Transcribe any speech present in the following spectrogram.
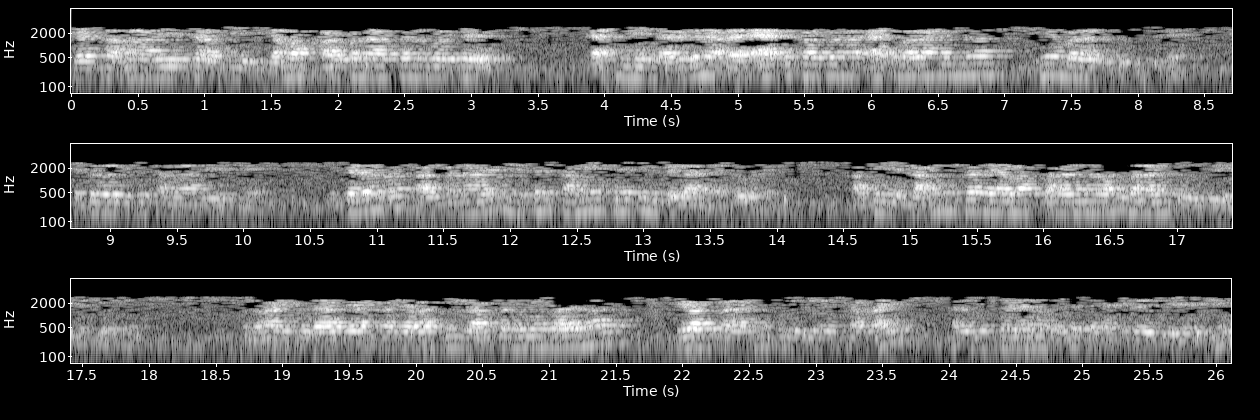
දැන් සමාජයේ අපි යමක් කල්පනා කරනකොට ඇස්නේ අරගෙන ඈත කල්පනා ඈත බලන ඉන්නවා එහෙම බලන්න දුන්නේ. ඒකවල කිසි සමාධියක් නෑ. ඒතරම කල්පනාවෙන් මෙතන සමීපයේ පිට ගන්නට ඕනේ. අපි ලං කර යමක් බලනවා බලන්න පුරුදු වෙන්න ඕනේ. මොනවාරි කුඩාරියක් හදවතින් ලං කරගෙන බලනවා ඒවත් බලන්න පුරුදු වෙන තමයි අර මුස්තරම වෙත පැහැදිලිව දෙන්නේ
